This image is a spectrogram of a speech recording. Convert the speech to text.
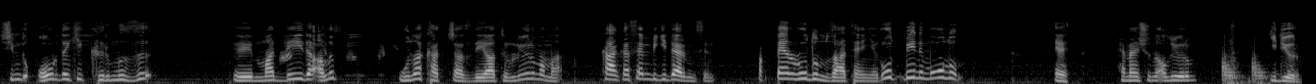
Şimdi oradaki kırmızı e, maddeyi de alıp una katacağız diye hatırlıyorum ama kanka sen bir gider misin? Bak ben Rod'um zaten ya. Rod benim oğlum. Evet. Hemen şunu alıyorum. Gidiyorum.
